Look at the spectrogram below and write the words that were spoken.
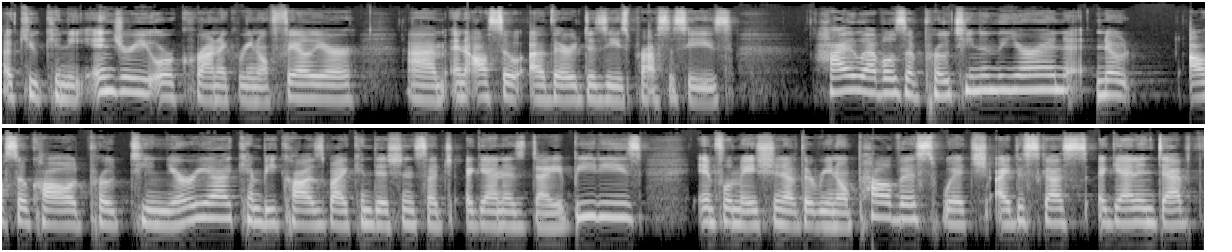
acute kidney injury or chronic renal failure, um, and also other disease processes. High levels of protein in the urine, note also called proteinuria, can be caused by conditions such again as diabetes, inflammation of the renal pelvis, which I discussed again in depth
